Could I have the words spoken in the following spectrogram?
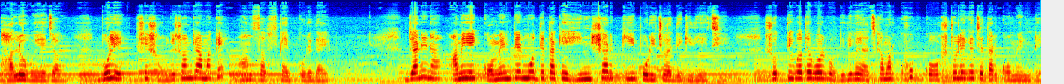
ভালো হয়ে যাও, বলে সে সঙ্গে সঙ্গে আমাকে আনসাবস্ক্রাইব করে দেয়। জানি না, আমি এই কমেন্টের মধ্যে তাকে হিংসার কি পরিচয় দেখিয়ে দিয়েছি। সত্যি কথা বলব, দিদিভাই, আজকে আমার খুব কষ্ট লেগেছে তার কমেন্টে।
